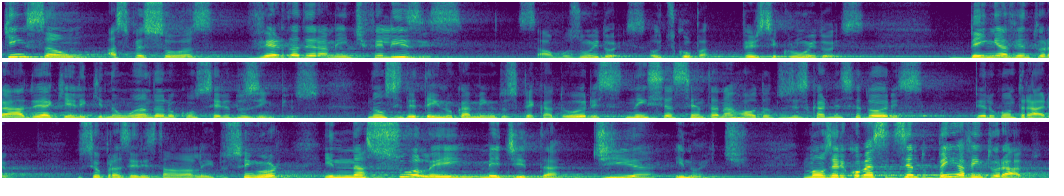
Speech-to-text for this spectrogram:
quem são as pessoas verdadeiramente felizes? Salmos 1 e 2, ou desculpa, versículo 1 e 2. Bem-aventurado é aquele que não anda no conselho dos ímpios, não se detém no caminho dos pecadores, nem se assenta na roda dos escarnecedores. Pelo contrário, o seu prazer está na lei do Senhor e na sua lei medita dia e noite. Irmãos, ele começa dizendo bem-aventurado.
